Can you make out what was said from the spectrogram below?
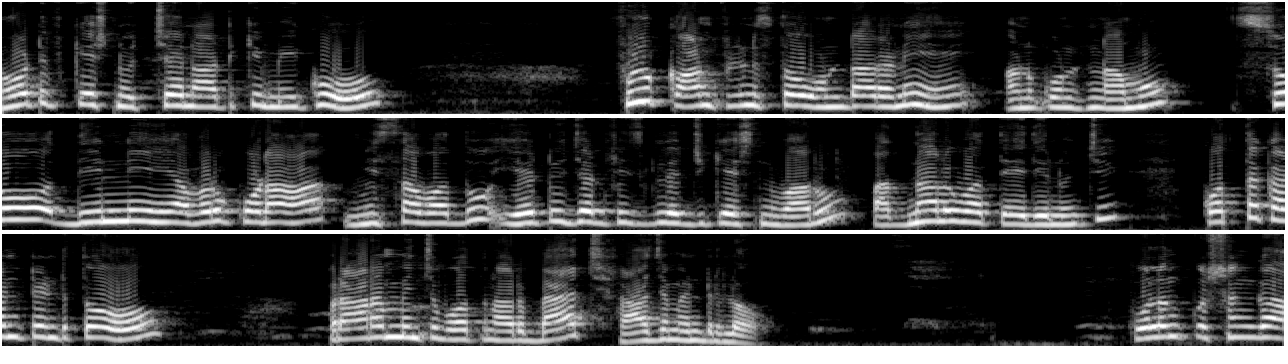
నోటిఫికేషన్ వచ్చే నాటికి మీకు ఫుల్ కాన్ఫిడెన్స్తో ఉంటారని అనుకుంటున్నాము. సో దీన్ని ఎవరు కూడా మిస్ అవ్వద్దు. A to Z physical education వారు పద్నాలుగవ తేదీ నుంచి కొత్త కంటెంట్తో ప్రారంభించబోతున్నారు బ్యాచ్ రాజమండ్రిలో. కూలంకుషంగా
